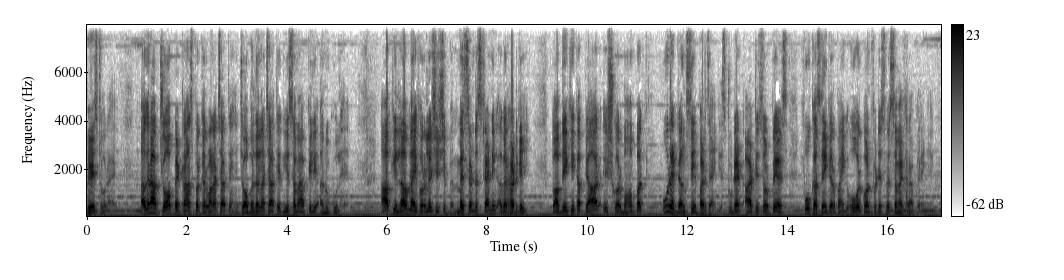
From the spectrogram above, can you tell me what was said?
वेस्ट हो रहा है। अगर आप जॉब में ट्रांसफ़र करवाना चाहते हैं जॉब बदलना चाहते हैं तो ये समय आपके लिए अनुकूल है। आपकी लव लाइफ और रिलेशनशिप में मिसअंडरस्टैंडिंग अगर हट गई तो आप देखिएगा, प्यार, इश्क और मोहब्बत पूरे ढंग से बढ़ जाएँगे। स्टूडेंट आर्टिस्ट और प्लेयर्स फोकस नहीं कर पाएँगे ओवर कॉन्फिडेंस में समय खराब करेंगे।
